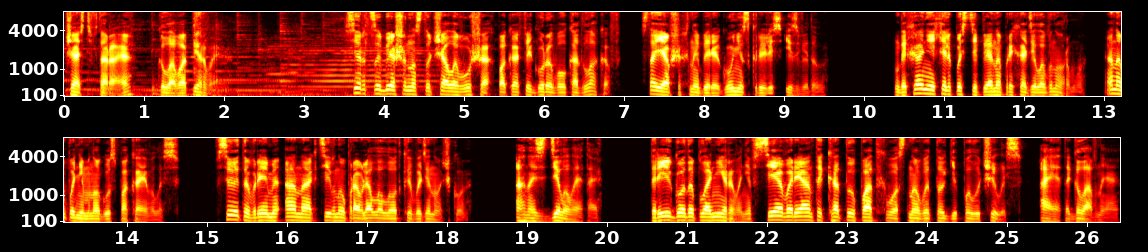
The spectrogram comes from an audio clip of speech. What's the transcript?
Часть вторая, глава первая. Сердце бешено стучало в ушах, пока фигуры волкодлаков, стоявших на берегу, не скрылись из виду. Дыхание Хель постепенно приходило в норму, она понемногу успокаивалась. Все это время Анна активно управляла лодкой в одиночку. Она сделала это. Три года планирования, все варианты коту под хвост, но в итоге получилось, а это главное.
